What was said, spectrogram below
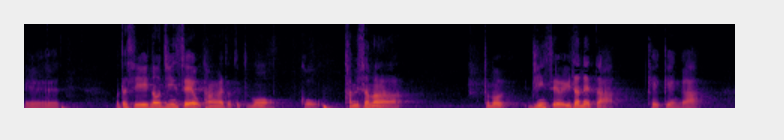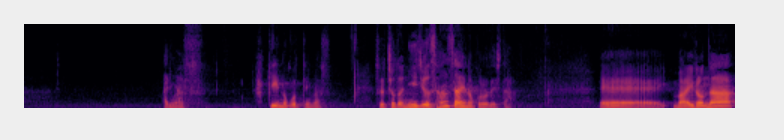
えー、私の人生を考えた時もこう神様との人生を委ねた経験があります。はっきり残っています。それちょうど23歳の頃でした。えー、まあいろんな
